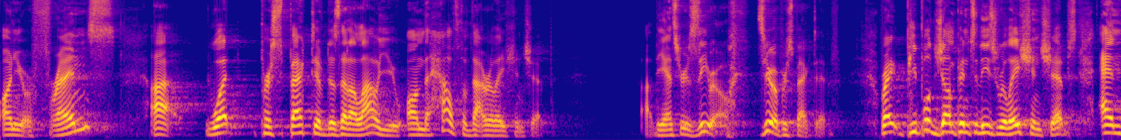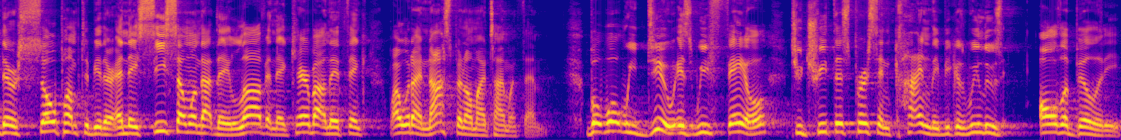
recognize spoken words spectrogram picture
on your friends? Uh, what perspective does that allow you on the health of that relationship? Uh, the answer is zero, zero perspective. Right? People jump into these relationships and they're so pumped to be there and they see someone that they love and they care about and they think, why would I not spend all my time with them? But what we do is we fail to treat this person kindly because we lose all ability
